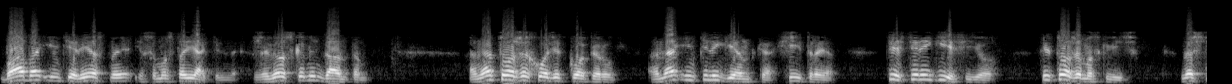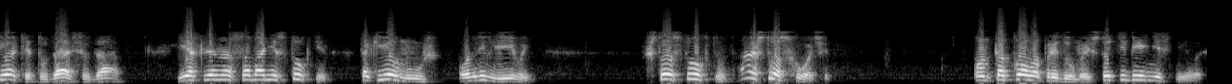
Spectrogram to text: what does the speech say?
Баба интересная и самостоятельная, живет с комендантом. Она тоже ходит к оперу. Она интеллигентка, хитрая. Ты стерегись ее. Ты тоже москвич. Начнете туда-сюда. Если она сама не стукнет, так ее муж, он ревнивый. Что стукнут, а что схочет. Он такого придумает, что тебе и не снилось.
